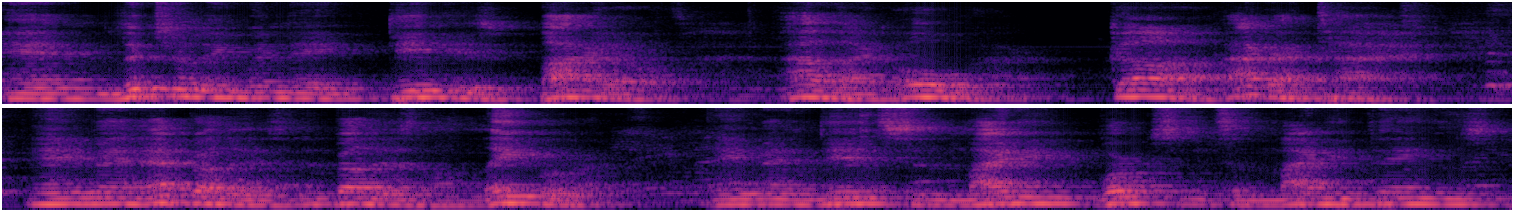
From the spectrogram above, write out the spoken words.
And literally, when they did his bio, I was like, oh my God, I got tired. Amen. That brother is, this brother is a laborer. Amen. Did some mighty works and some mighty things,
